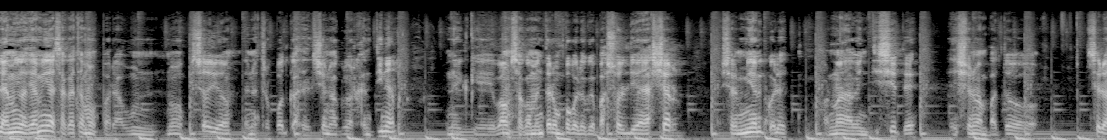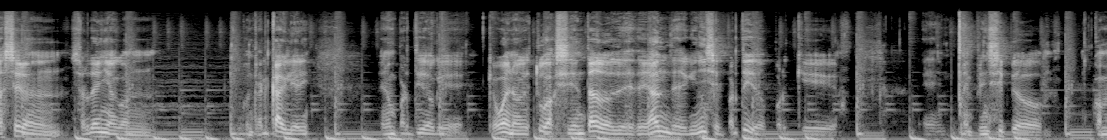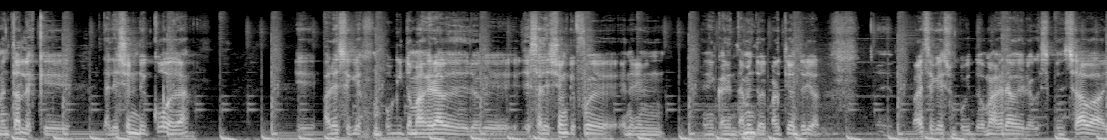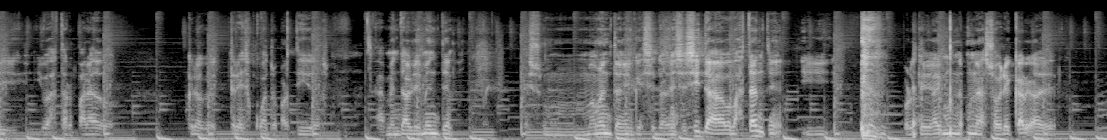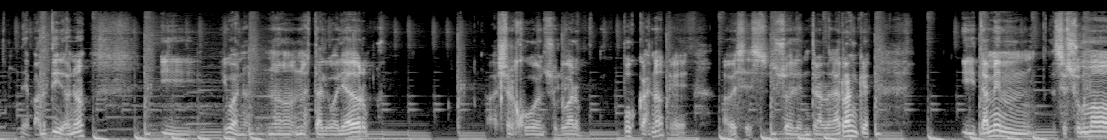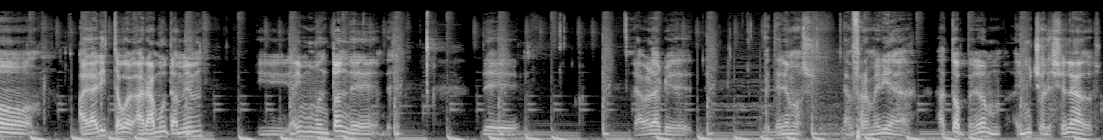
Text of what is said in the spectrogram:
Hola amigos y amigas, acá estamos para un nuevo episodio de nuestro podcast del Genoa Club Argentina, en el que vamos a comentar un poco lo que pasó el día de ayer, ayer miércoles, jornada 27, el Genoa empató 0 a 0 en Cerdeña con, contra el Cagliari, en un partido que, bueno, que estuvo accidentado desde antes de que inicie el partido, porque eh, en principio comentarles que la lesión de coda eh, parece que es un poquito más grave de lo que esa lesión que fue en el, calentamiento del partido anterior. Eh, parece que es un poquito más grave de lo que se pensaba y, va a estar parado creo que 3-4 partidos. Lamentablemente es un momento en el que se lo necesita bastante y porque hay una, sobrecarga de, de partido, ¿no? Y, y bueno, no, está el goleador. Ayer jugó en su lugar Puscas, ¿no? Que a veces suele entrar de arranque. Y también se sumó a la lista, bueno, Aramu también. Y hay un montón de, de, la verdad que, que, tenemos la enfermería a tope, ¿no? Hay muchos lesionados.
